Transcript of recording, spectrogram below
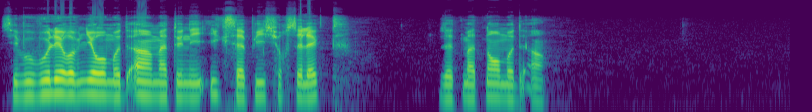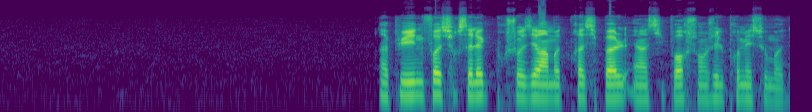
Si vous voulez revenir au mode 1, maintenez X et appuyez sur Select. Vous êtes maintenant en mode 1. Appuyez une fois sur Select pour choisir un mode principal et ainsi pouvoir changer le premier sous-mode.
